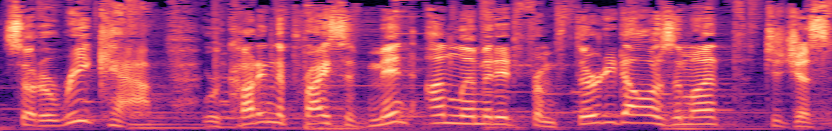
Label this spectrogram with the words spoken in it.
So to recap, we're cutting the price of Mint Unlimited from $30 a month to just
